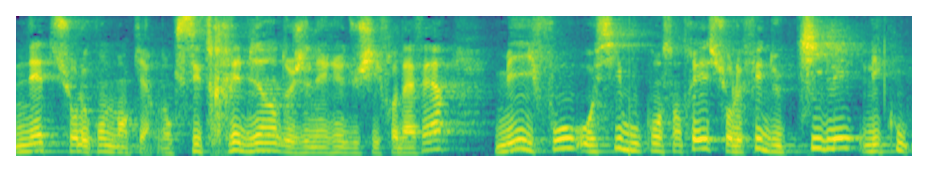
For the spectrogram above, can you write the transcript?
net sur le compte bancaire. Donc c'est très bien de générer du chiffre d'affaires, mais il faut aussi vous concentrer sur le fait de killer les coûts.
